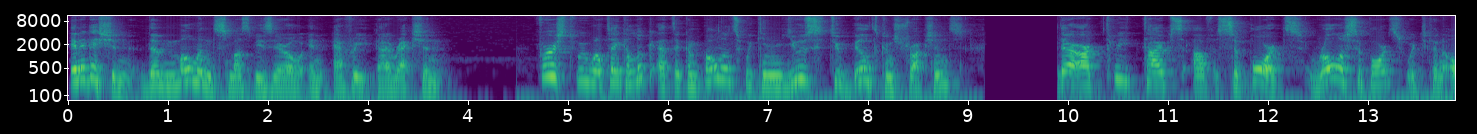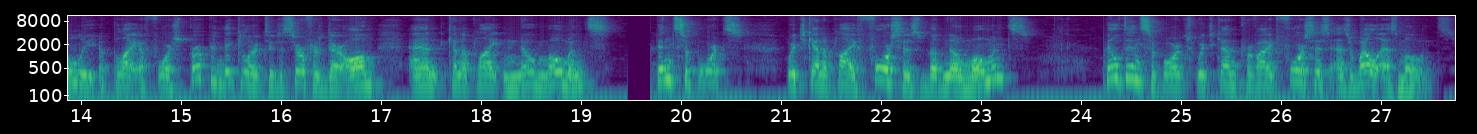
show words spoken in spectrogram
In addition, the moments must be zero in every direction. First, we will take a look at the components we can use to build constructions. There are three types of supports. Roller supports, which can only apply a force perpendicular to the surface they're on and can apply no moments. Pin supports, which can apply forces but no moments. Built-in supports, which can provide forces as well as moments.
